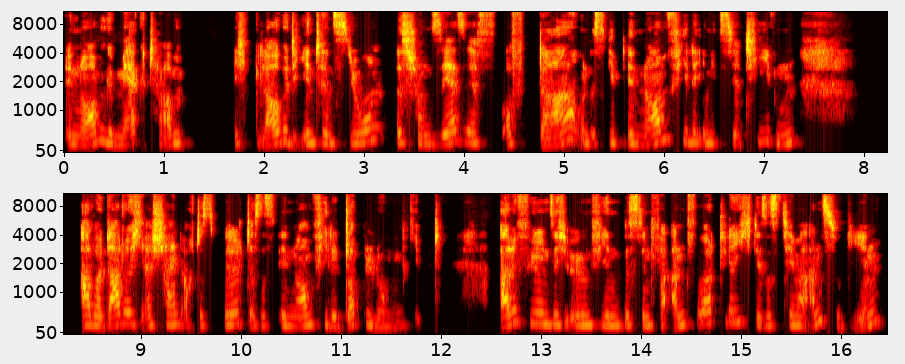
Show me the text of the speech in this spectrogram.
enorm gemerkt haben. Ich glaube, die Intention ist schon sehr, sehr oft da und es gibt enorm viele Initiativen. Aber dadurch erscheint auch das Bild, dass es enorm viele Doppelungen gibt. Alle fühlen sich irgendwie ein bisschen verantwortlich, dieses Thema anzugehen.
